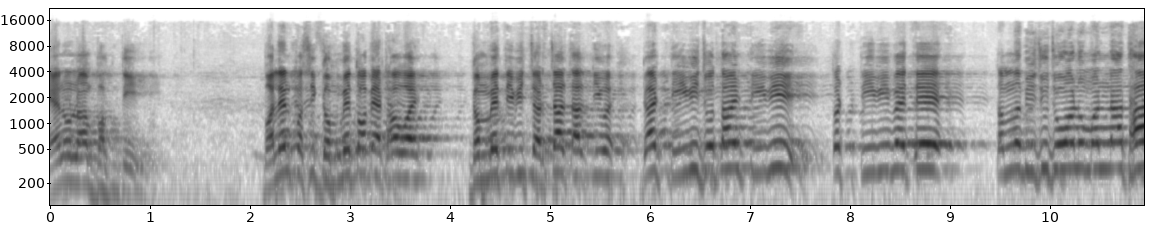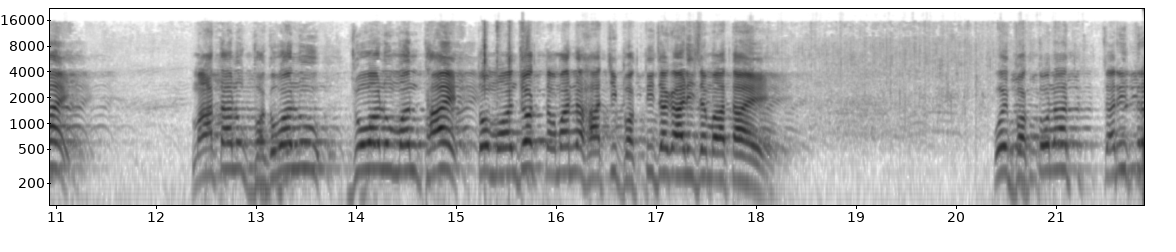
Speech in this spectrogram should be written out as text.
એનું નામ ભક્તિ. ભલે ને પછી ગમે તો બેઠા હોય ગમે તેવી ચર્ચા ચાલતી હોય. ટીવી જોતા હોય ટીવી, તો ટીવીમાં તે તમને બીજું જોવાનું મન ના થાય. માતાનું, ભગવાનનું જોવાનું મન થાય, તો મોંજો તમારને સાચી ભક્તિ જગાડી છે માતાએ. કોઈ ભક્તોના ચરિત્ર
